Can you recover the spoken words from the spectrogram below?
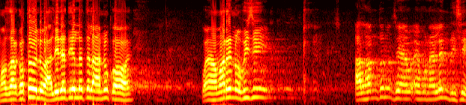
মজার কথা হইল আলিরা দিয়ে তাহলে আনু কয় কয়, আমারে নবীজি আলহামদুলিল্লাহ যে এমন আইলেন দিছে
